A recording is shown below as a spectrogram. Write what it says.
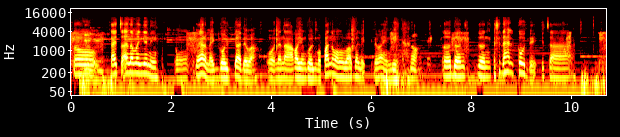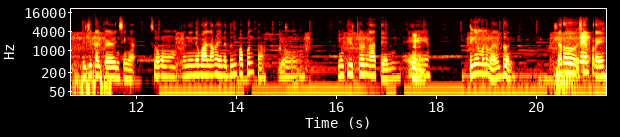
So Mhm. kahit saan naman yun eh. Kung kaya may gold ka di ba? O nanakaw yung gold mo paano mo mababalik di ba? Hindi na. No. so doon doon kasi dahil code eh. It's a digital currency nga. So kung naniniwala kayo na doon papunta yung yung future natin eh tingin mo naman doon pero siyempre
